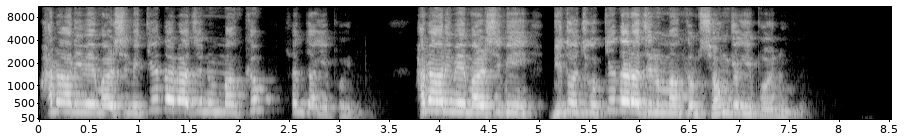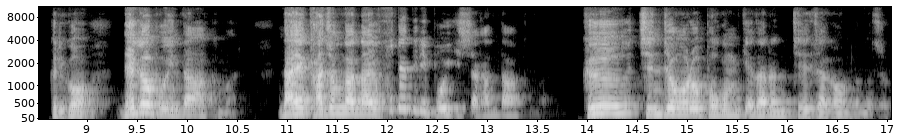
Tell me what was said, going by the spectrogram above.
하나님의 말씀이 깨달아지는 만큼 현장이 보이는 거예요. 하나님의 말씀이 믿어지고 깨달아지는 만큼 성경이 보이는 거예요. 그리고 내가 보인다 그 말. 나의 가정과 나의 후대들이 보이기 시작한다. 그 진정으로 복음 깨달은 제자가 없는 것을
